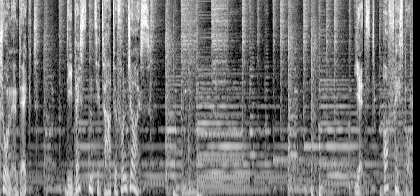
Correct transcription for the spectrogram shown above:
Schon entdeckt? Die besten Zitate von Joyce. Jetzt auf Facebook.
